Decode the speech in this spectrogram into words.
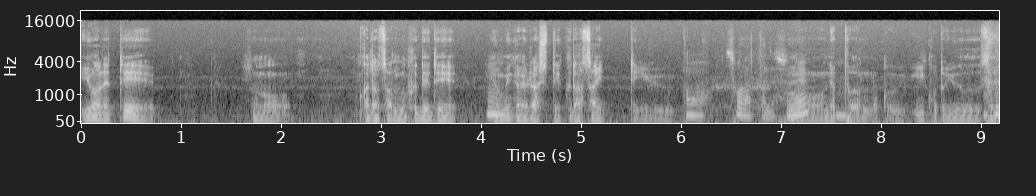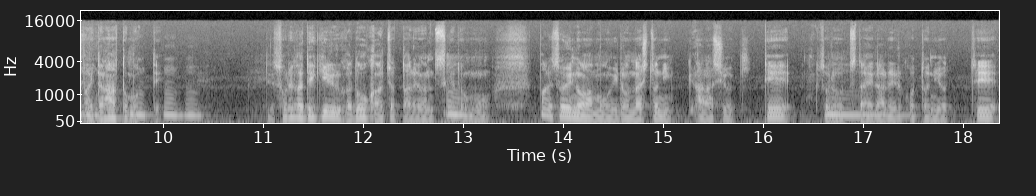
言われてその岡田さんの筆で蘇らせてくださいっていう、あそうだったんですね。うんやっぱなんかいいこと言う先輩だなと思って。うんうんでそれができるかどうかはちょっとあれなんですけども、やっぱりそういうのはもういろんな人に話を聞いてそれを伝えられることによって、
